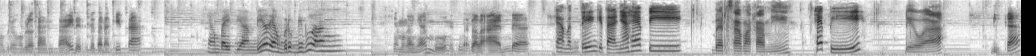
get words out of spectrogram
Ngobrol-ngobrol santai dari sudut pandang kita. Yang baik diambil, yang buruk dibuang. Yang mau nggak nyambung itu masalah Anda. Yang penting kitanya happy. Bersama kami, Happy. Dewa. Dika,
